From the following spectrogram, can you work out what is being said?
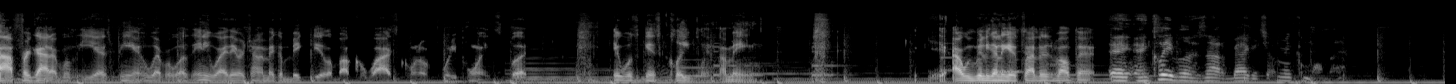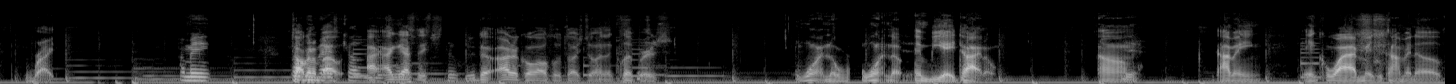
I forgot it was ESPN, whoever it was. Anyway, they were trying to make a big deal about Kawhi scoring over forty points, but it was against Cleveland. I mean, Yeah. are we really gonna get excited about that? And, and Cleveland is not a baggage. I mean, come on, man. Right. I mean, Talking about, I, I guess so they, the article also touched on the Clippers wanting the wanting the Yeah. NBA title. Um, Yeah. I mean, and Kawhi made the comment of,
